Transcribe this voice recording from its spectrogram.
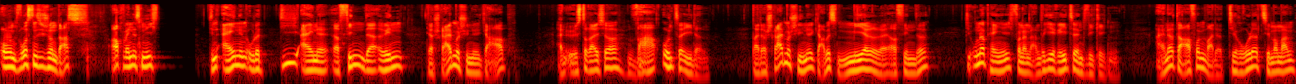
und wussten Sie schon das? Auch wenn es nicht den einen oder die eine Erfinderin der Schreibmaschine gab, ein Österreicher war unter ihnen. Bei der Schreibmaschine gab es mehrere Erfinder, die unabhängig voneinander Geräte entwickelten. Einer davon war der Tiroler Zimmermann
